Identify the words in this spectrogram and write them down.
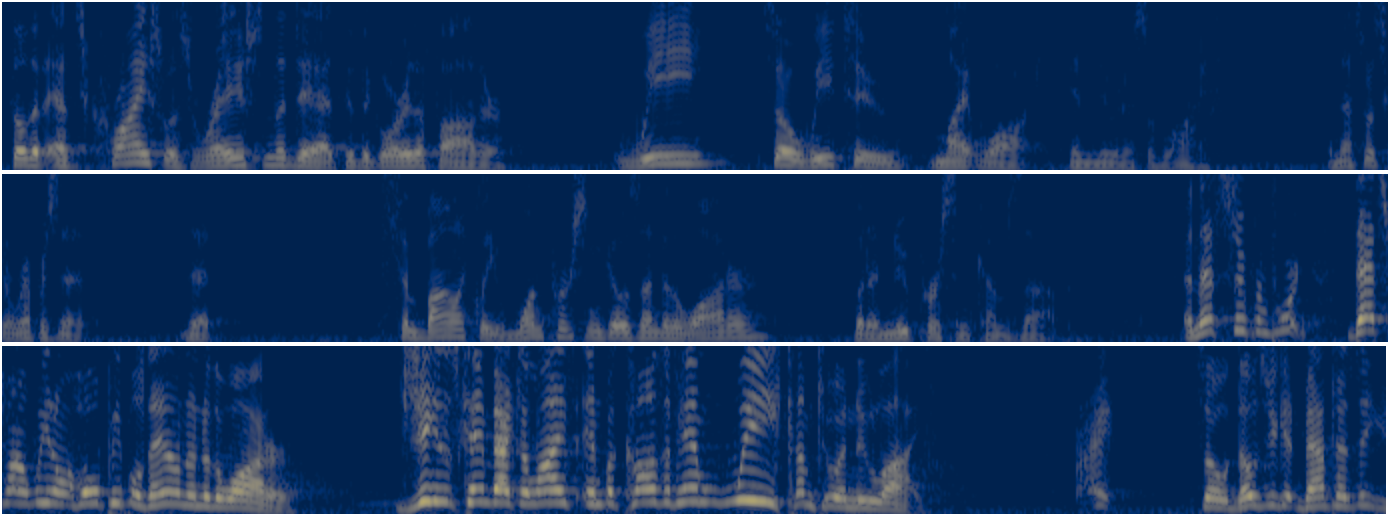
so that as Christ was raised from the dead through the glory of the Father, we, so we too might walk in newness of life. And that's what it's going to represent that symbolically, one person goes under the water, but a new person comes up. And that's super important. That's why we don't hold people down under the water. Jesus came back to life, and because of him, we come to a new life. All right? So those of you getting baptized, you're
